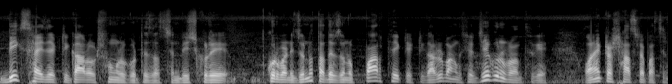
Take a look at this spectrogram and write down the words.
বিগ সাইজের একটি গারল সংগ্রহ করতে যাচ্ছেন বিশেষ করে কোরবানির জন্য তাদের জন্য পারফেক্ট একটি গারল বাংলাদেশের যে কোনো প্রান্ত থেকে অনেকটা সাশ্রয় পাচ্ছেন।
